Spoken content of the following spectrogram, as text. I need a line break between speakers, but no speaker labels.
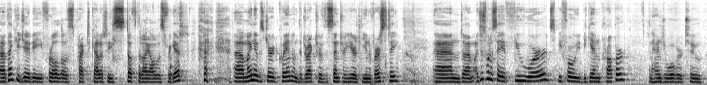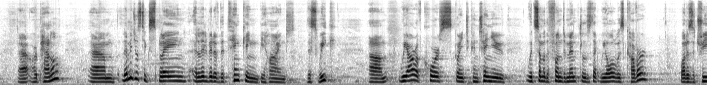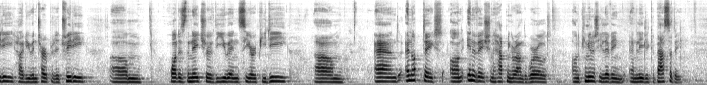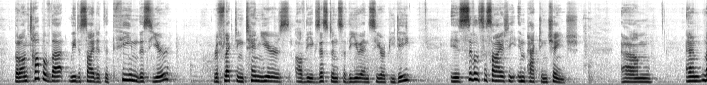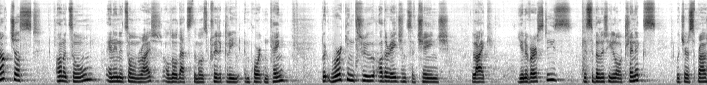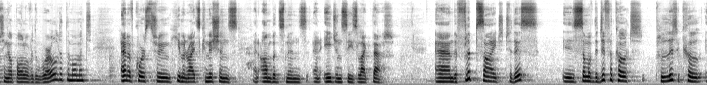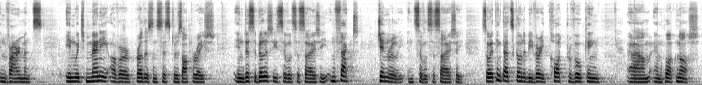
Uh, thank you, JB, for all those practicalities, stuff that I always forget. uh, my name is Gerard Quinn. I'm the director of the centre here at the university. And um, I just want to say a few words before we begin proper and hand you over to uh, our panel. Um, let me just explain a little bit of the thinking behind this week. Um, we are, of course, going to continue with some of the fundamentals that we always cover. What is a treaty? How do you interpret a treaty? Um, what is the nature of the UN CRPD? Um, and an update on innovation happening around the world on community living and legal capacity. But on top of that, we decided the theme this year, reflecting 10 years of the existence of the UN CRPD, is civil society impacting change. Um, and not just on its own and in its own right, although that's the most critically important thing, but working through other agents of change like universities, disability law clinics, which are sprouting up all over the world at the moment, and of course through human rights commissions and ombudsmans and agencies like that. And the flip side to this is some of the difficult political environments in which many of our brothers and sisters operate in disability civil society, in fact, generally in civil society. So I think that's going to be very thought provoking um, and whatnot.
